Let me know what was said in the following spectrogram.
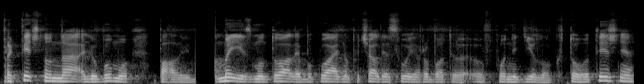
практично на будь-якому паливі. Ми їх змонтували, буквально почали свою роботу в понеділок того тижня.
